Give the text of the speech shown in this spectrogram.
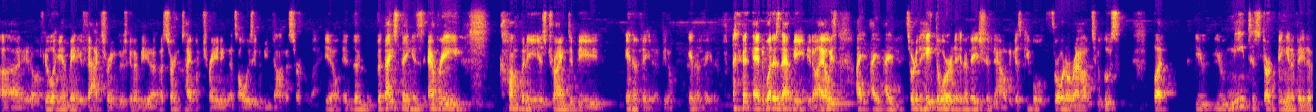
Uh, you know, if you're looking at manufacturing, there's going to be a, a, certain type of training that's always going to be done a certain way. You know, the the nice thing is every company is trying to be innovative you know innovative. And what does that mean? You know i always I, I, I sort of hate the word innovation now because people throw it around too loosely. But you you need to start being innovative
